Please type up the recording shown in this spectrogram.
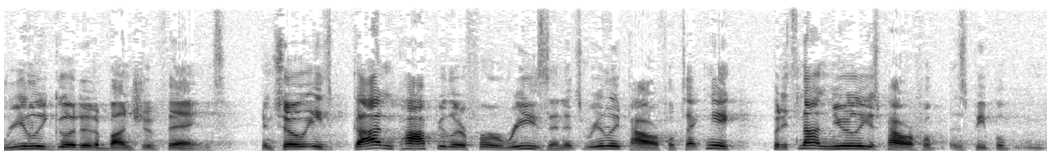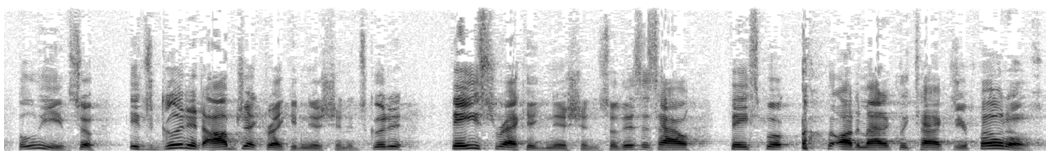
really good at a bunch of things. And so it's gotten popular for a reason. It's really powerful technique, but it's not nearly as powerful as people believe. So it's good at object recognition. It's good at face recognition. So this is how Facebook automatically tags your photos.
